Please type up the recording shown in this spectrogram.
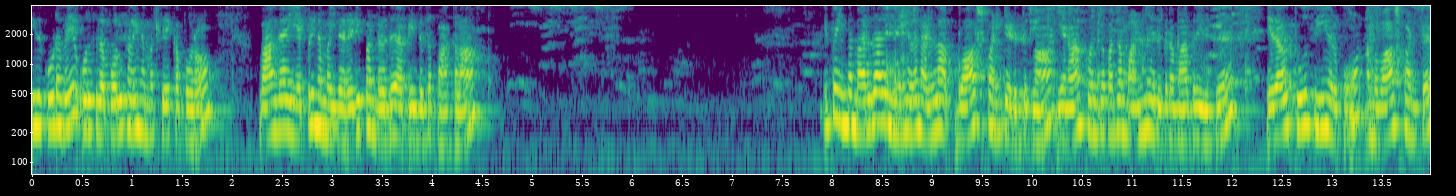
இது கூடவே ஒரு சில பொருட்களையும் நம்ம சேர்க்க போகிறோம் வாங்க எப்படி நம்ம இதை ரெடி பண்ணுறது அப்படின்றத பார்க்கலாம். இப்போ இந்த மருதாளி இலைகளை நல்லா வாஷ் பண்ணிட்டு எடுத்துக்கலாம். ஏன்னா கொஞ்சம் கொஞ்சம் மண் இருக்கிற மாதிரி இருக்குது ஏதாவது தூசியும் இருக்கும். நம்ம வாஷ் பண்ணிட்டு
